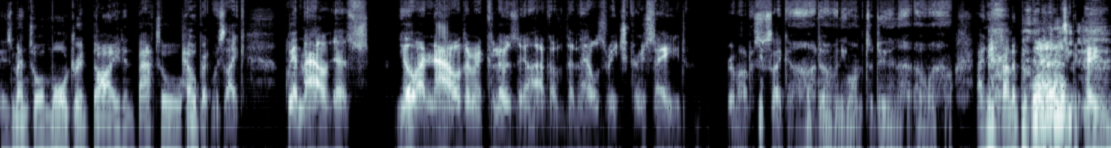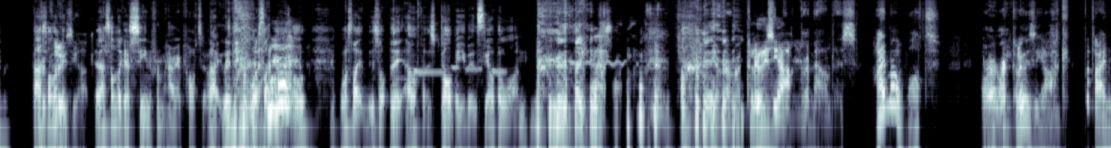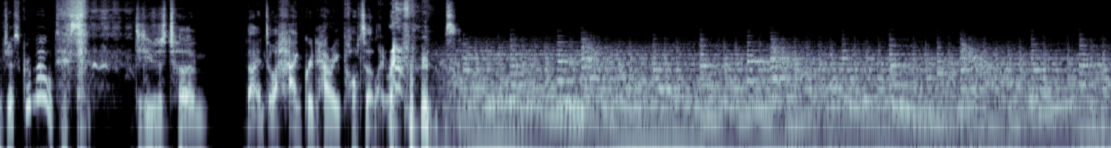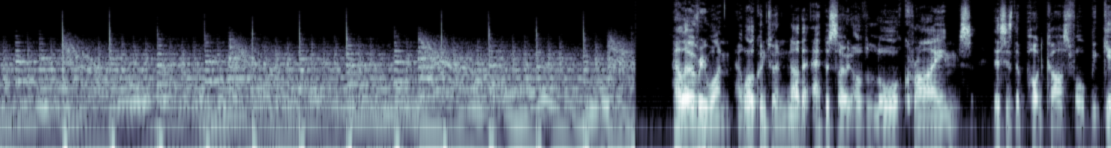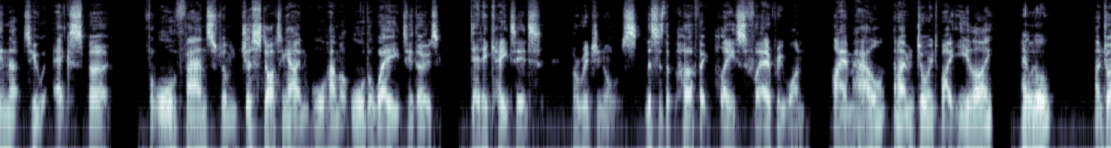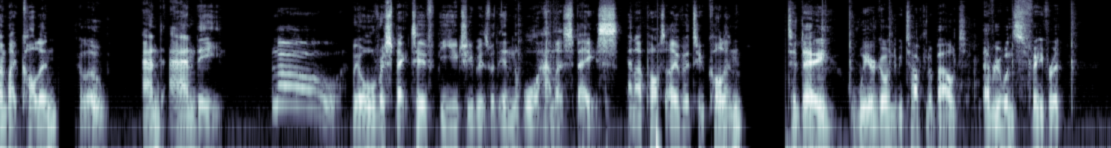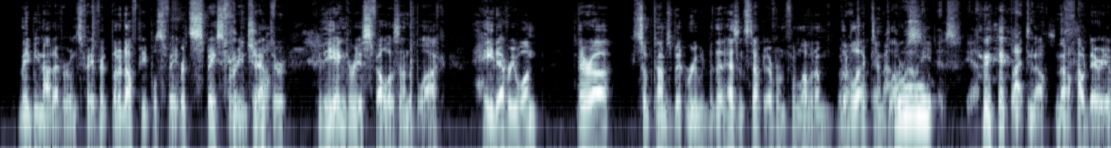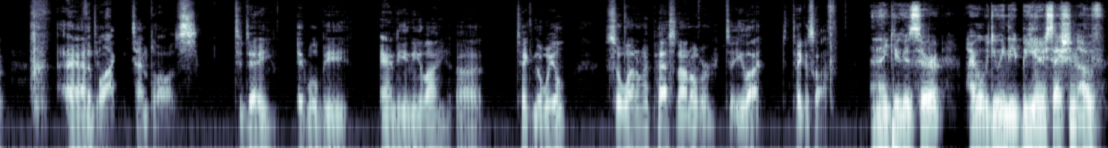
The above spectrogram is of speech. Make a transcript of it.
his mentor Mordred died in battle. Helbrecht was like, Grimaldus, you are now the Reclusiarch of the Helsreach Crusade. Grimaldus was like, oh, I don't really want to do that. Oh well, and he kind of became, became That sounds like a, Reclusiarch. that sounds like a scene from Harry Potter. Like, with what's like little, what's like it's not the elf that's Dobby, but it's the other one. Like, You're a Reclusiarch, Grimaldus. I'm a what? You're Oh a my- Reclusiarch, but I'm just Grimaldus. Did you just turn that into a Hagrid Harry Potter like reference? Hello, everyone, and welcome to another episode of Lorecrimes. This is the podcast for beginner to expert for all the fans from just starting out in Warhammer all the way to those dedicated originals. This is the perfect place for everyone. I am Hal, and I'm joined by Eli. Hello. I'm joined by Colin Hello. and Andy. Hello. We're all respective YouTubers within the Warhammer space. And I pass over to Colin. Today, we are going to be talking about everyone's favorite, maybe not everyone's favorite, but enough people's favorite, Space Marine Enough. chapter. The angriest fellas on the block. Hate everyone. They're uh, sometimes a bit rude, but that hasn't stopped everyone from loving them. We're the not Black talking about Templars. Yeah. Black no, no, how dare you. And the Black Templars. today, it will be Andy and Eli uh, taking the wheel. So why don't I pass it on over to Eli to take us off? Thank you, good sir. I will be doing the beginner section of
